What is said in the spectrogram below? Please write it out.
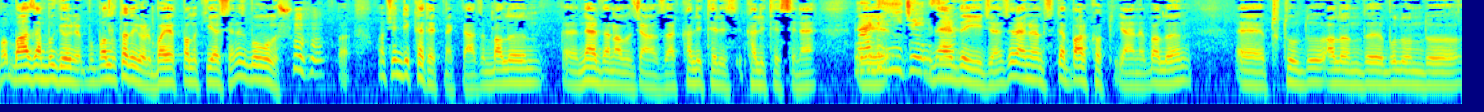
ba- bazen bu görünüyor. Bu balıkta da görünüyor. Bayat balık yerseniz bu olur. Onun için dikkat etmek lazım. Balığın e, nereden alacağınıza, kaliteli, kalitesine, Nerede e, yiyeceğinize. nerede yiyeceğinize en önemlisi de barkod yani balığın e, tutulduğu, alındığı, bulunduğu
